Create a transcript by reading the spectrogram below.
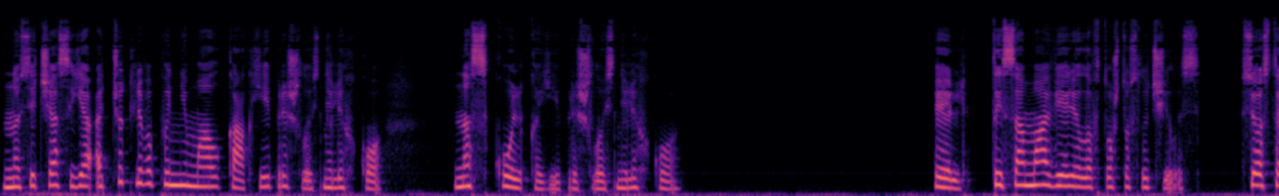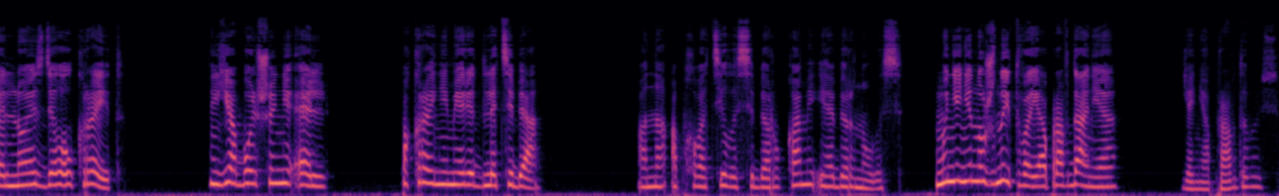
Но сейчас я отчетливо понимал, как ей пришлось нелегко. Насколько ей пришлось нелегко. «Эль, ты сама верила в то, что случилось. Все остальное сделал Крейт. Я больше не Эль. По крайней мере, для тебя. Она обхватила себя руками и обернулась. Мне не нужны твои оправдания. Я не оправдываюсь.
